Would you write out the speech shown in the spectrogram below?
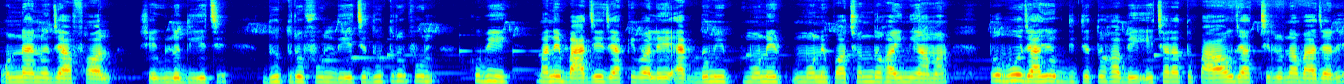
অন্যান্য যা ফল সেগুলো দিয়েছে। ধুত্র ফুল দিয়েছে। ধুত্র ফুল খুবই মানে বাজে যাকে বলে, একদমই মনের, মনে পছন্দ হয়নি আমার। তবুও যাই হোক, দিতে তো হবেই। এছাড়া তো পাওয়াও যাচ্ছিল না বাজারে।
